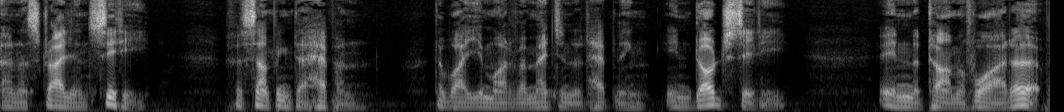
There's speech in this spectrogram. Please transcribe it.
an Australian city for something to happen the way you might have imagined it happening in Dodge City in the time of Wyatt Earp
